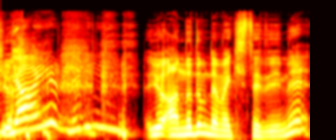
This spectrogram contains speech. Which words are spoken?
Ya hayır ne bileyim. Yo, anladım demek istediğini.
